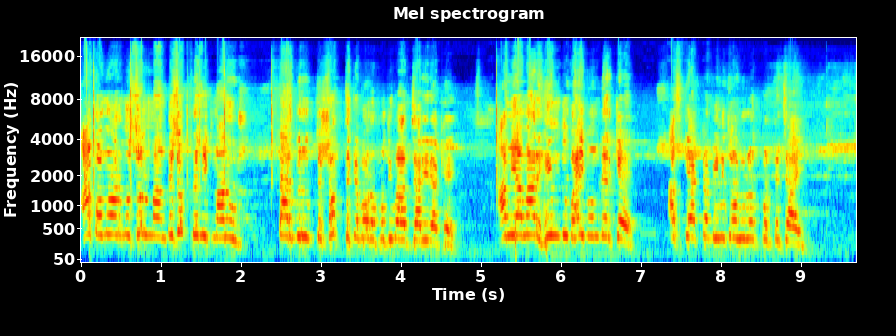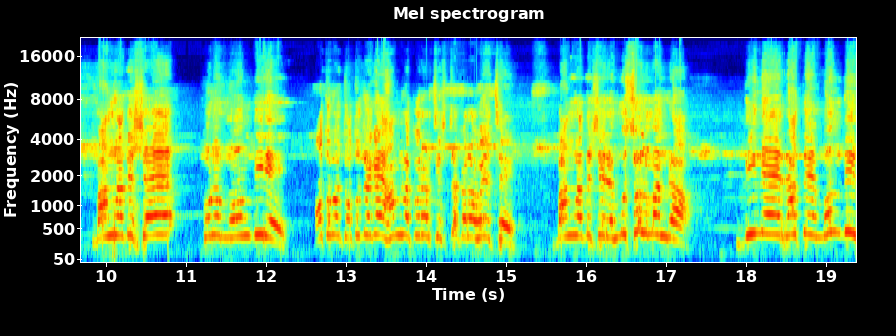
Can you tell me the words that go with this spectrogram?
আপামর মুসলমান দেশপ্রেমিক মানুষ, তার বিরুদ্ধে সব থেকে বড় প্রতিবাদ জারি রাখে। আমি আমার হিন্দু ভাই বোনদেরকে আজকে একটা বিনীত অনুরোধ করতে চাই। বাংলাদেশে কোনো মন্দিরে অথবা যত জায়গায় হামলা করার চেষ্টা করা হয়েছে, বাংলাদেশের মুসলমানরা দিনে রাতে মন্দির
